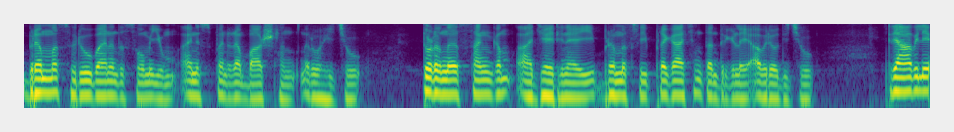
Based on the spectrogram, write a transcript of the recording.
ബ്രഹ്മസ്വരൂപാനന്ദ സ്വാമിയും അനുസ്മരണ ഭാഷണം നിർവഹിച്ചു. തുടർന്ന് സംഘം ആചാര്യനായി ബ്രഹ്മശ്രീ പ്രകാശൻ തന്ത്രികളെ അവരോധിച്ചു. രാവിലെ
